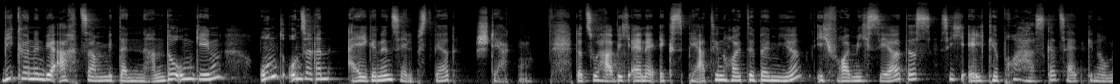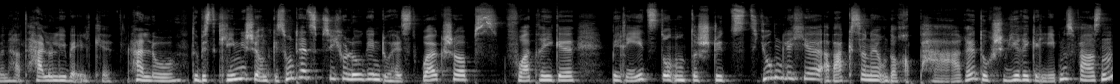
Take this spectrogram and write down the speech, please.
Wie können wir achtsam miteinander umgehen und unseren eigenen Selbstwert stärken. Dazu habe ich eine Expertin heute bei mir. Ich freue mich sehr, dass sich Elke Prohaska Zeit genommen hat. Hallo, liebe Elke. Hallo. Du bist klinische und Gesundheitspsychologin, du hältst Workshops, Vorträge, berätst und unterstützt Jugendliche, Erwachsene und auch Paare durch schwierige Lebensphasen.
